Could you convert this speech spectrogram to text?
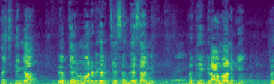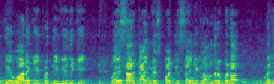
ఖచ్చితంగా రేపు జగన్మోహన్ రెడ్డి గారు ఇచ్చే సందేశాన్ని ప్రతి గ్రామానికి ప్రతి వాడకి ప్రతి వీధికి వైఎస్ఆర్ కాంగ్రెస్ పార్టీ సైనికులు అందరూ కూడా మరి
